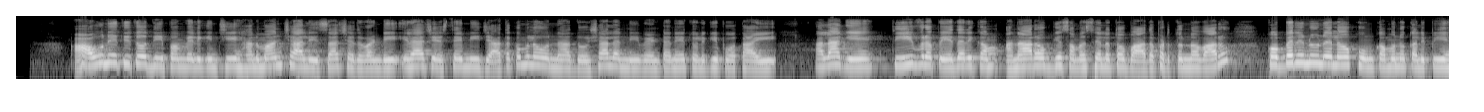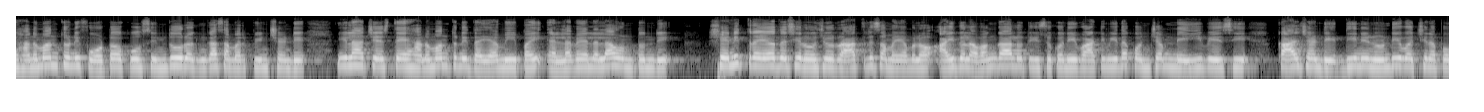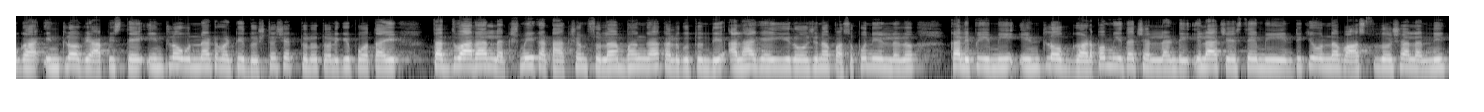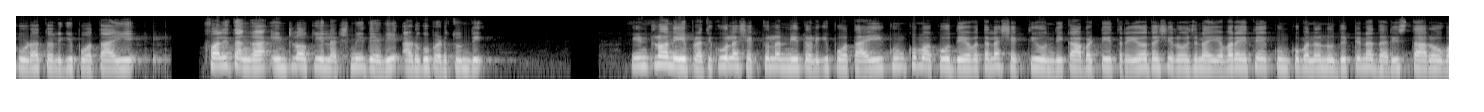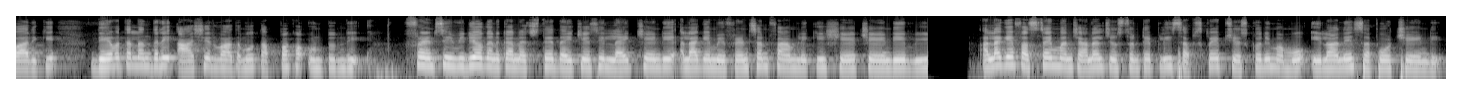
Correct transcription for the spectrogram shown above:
ఆవునేతితో దీపం వెలిగించి హనుమాన్ చాలీసా చదవండి. ఇలా చేస్తే మీ జాతకంలో ఉన్న దోషాలన్నీ వెంటనే తొలగిపోతాయి. అలాగే తీవ్ర పేదరికం అనారోగ్య సమస్యలతో బాధపడుతున్న వారు కొబ్బరి నూనెలో కుంకుమను కలిపి హనుమంతుని ఫోటోకు సింధూరంగా సమర్పించండి. ఇలా చేస్తే హనుమంతుని దయ మీపై ఎల్లవేళలా ఉంటుంది. శని త్రయోదశి రోజు రాత్రి సమయంలో ఐదు లవంగాలు తీసుకొని వాటి మీద కొంచెం నెయ్యి వేసి కాల్చండి. దీని నుండి వచ్చిన పొగ ఇంట్లో వ్యాపిస్తే ఇంట్లో ఉన్నటువంటి దుష్టశక్తులు తొలగిపోతాయి. తద్వారా లక్ష్మీ కటాక్షం సులభంగా కలుగుతుంది. అలాగే ఈ రోజున పసుపు నీళ్ళను కలిపి మీ ఇంట్లో గడప మీద చల్లండి. ఇలా చేస్తే మీ ఇంటికి ఉన్న వాస్తు దోషాలన్నీ కూడా తొలగిపోతాయి. ఫలితంగా ఇంట్లోకి లక్ష్మీదేవి అడుగు పెడుతుంది. ఇంట్లోని ప్రతికూల శక్తులన్నీ తొలగిపోతాయి. కుంకుమకు దేవతల శక్తి ఉంది కాబట్టి త్రయోదశి రోజున ఎవరైతే కుంకుమను నుదుటిన ధరిస్తారో వారికి దేవతలందరి ఆశీర్వాదము తప్పక ఉంటుంది. ఫ్రెండ్స్ ఈ వీడియో కనుక నచ్చితే దయచేసి లైక్ చేయండి. అలాగే మీ ఫ్రెండ్స్ అండ్ ఫ్యామిలీకి షేర్ చేయండి. అలాగే ఫస్ట్ టైం మన ఛానల్ చూస్తుంటే ప్లీజ్ సబ్స్క్రైబ్ చేసుకొని మమ్ము ఇలానే సపోర్ట్ చేయండి.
